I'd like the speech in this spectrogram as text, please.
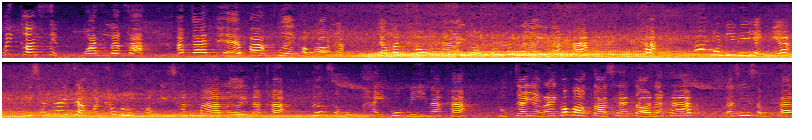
ไม่เกินสิบวันละค่ะ อาการแผลปากเปื่อยของเราเนี่ยจะบรรเทาหายลงได้เลยนะคะค่ะข้อมูลดีๆอย่างเงี้ยดิฉันได้จากบรรพบุรุษของดิฉันมาเลยนะคะ เรื่องสมุนไพรพวกนี้นะคะ ถูกใจอย่างไรก็บอกต่อแชร์ต่อนะคะ แล้วที่สำคัญ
